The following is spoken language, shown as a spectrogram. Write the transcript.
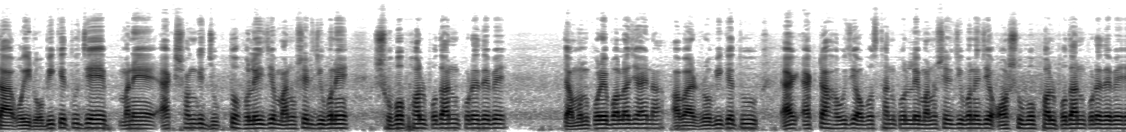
তা ওই রবিকেতু যে মানে একসঙ্গে যুক্ত হলেই যে মানুষের জীবনে শুভ ফল প্রদান করে দেবে, তেমন করে বলা যায় না। আবার রবিকেতু এক, একটা হাউজে অবস্থান করলে মানুষের জীবনে যে অশুভ ফল প্রদান করে দেবে,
